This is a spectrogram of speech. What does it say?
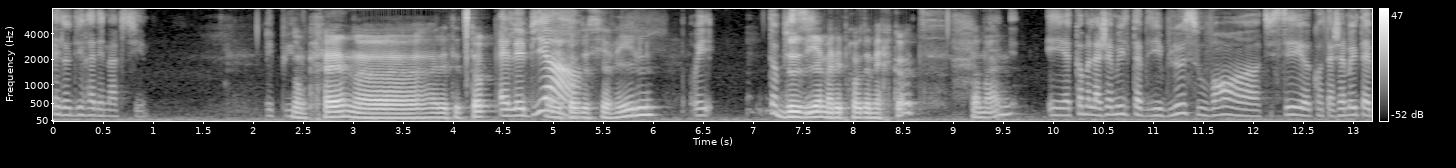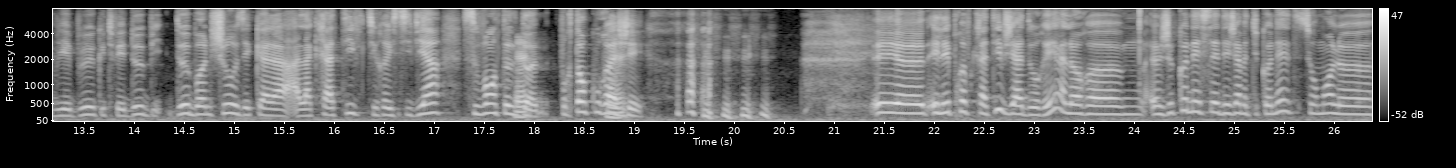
Elodie Red et Maxime. Et puis, Donc Ren, euh, elle était top elle est à l'épreuve bien. de Cyril. Oui, top 6. Deuxième à l'épreuve de Mercotte. Pas mal. Et comme elle a jamais eu le tablier bleu, souvent, euh, tu sais, quand tu n'as jamais eu le tablier bleu et que tu fais deux, bonnes choses et qu'à la, à la créative, tu réussis bien, souvent on te le Ouais. donne pour Ouais. Et, euh, et l'épreuve créative, j'ai adoré. Alors, euh, je connaissais déjà, mais tu connais sûrement le,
